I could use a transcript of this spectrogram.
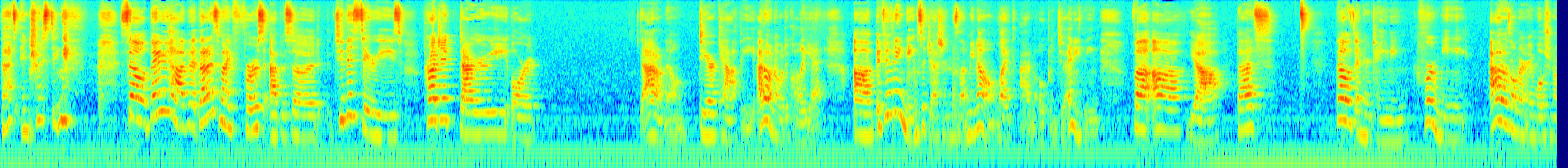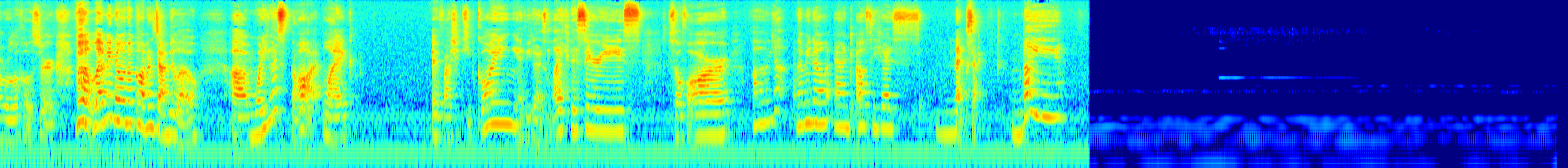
that's interesting. so there you have it. That is my first episode to this series, Project Diary or I don't know, Dear Kathy. I don't know what to call it yet. Um, if you have any name suggestions, let me know. Like, I'm open to anything. But, uh, yeah, that's, that was entertaining for me. I was on an emotional roller coaster. But let me know in the comments down below. Um, what you guys thought. Like, if I should keep going, if you guys like this series so far. Uh, yeah, let me know and I'll see you guys next time. Bye!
